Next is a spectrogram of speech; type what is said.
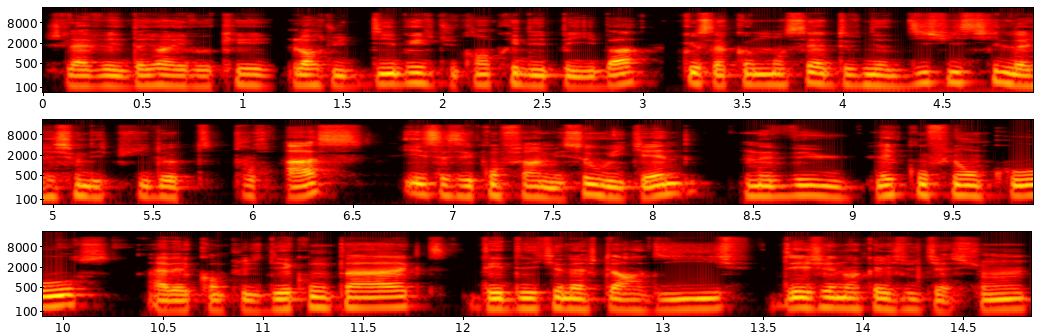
Je l'avais d'ailleurs évoqué lors du débrief du Grand Prix des Pays-Bas, que ça commençait à devenir difficile la gestion des pilotes pour As, et ça s'est confirmé ce week-end. On avait eu les conflits en course, avec en plus des contacts, des décalages tardifs, des gênes en qualification,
